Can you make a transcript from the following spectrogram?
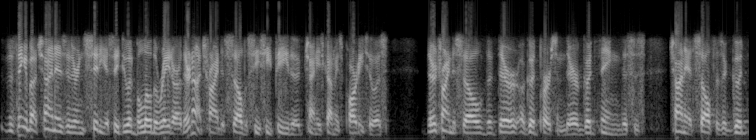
the thing about China is that they're insidious. They do it below the radar. They're not trying to sell the CCP, the Chinese Communist Party, to us. They're trying to sell that they're a good person. They're a good thing. This is China itself is a good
